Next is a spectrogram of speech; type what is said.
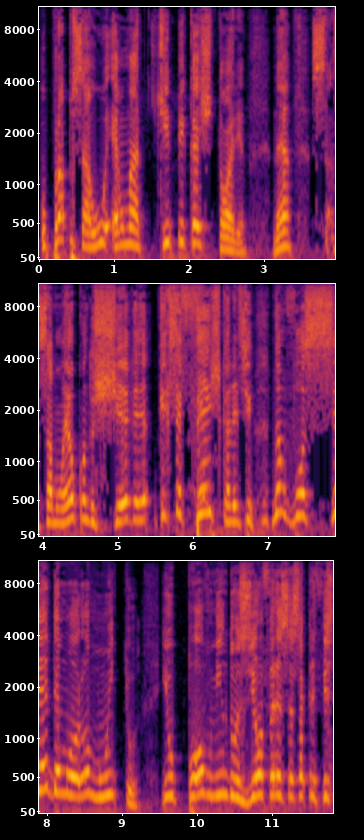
o próprio Saul é uma típica história, né? Samuel quando chega, o que, que você fez, cara? Ele disse: "Não, você demorou muito." e o povo me induziu a oferecer sacrifício.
